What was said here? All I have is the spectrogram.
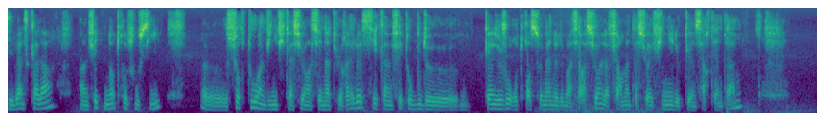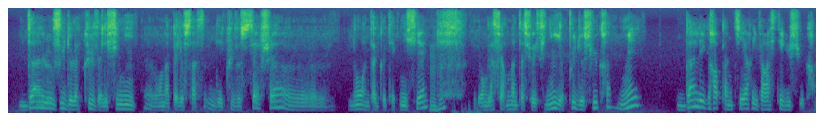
Et dans ce cas-là, en fait, notre souci, euh, surtout en vinification assez naturelle, c'est qu'en fait, au bout de 15 jours ou 3 semaines de macération, la fermentation est finie depuis un certain temps. Dans le jus de la cuve, elle est finie. Euh, On appelle ça des cuves sèches, euh, nous en tant que techniciens. Mhm. Donc la fermentation est finie, il n'y a plus de sucre, mais dans les grappes entières, il va rester du sucre.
